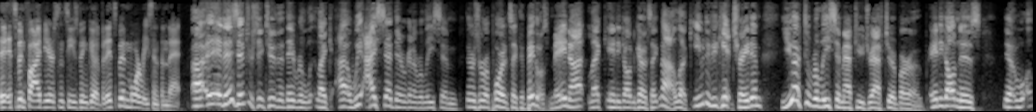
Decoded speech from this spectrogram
it's been five years since he's been good, but it's been more recent than that. Uh, it is interesting too that they re- like uh, we I said they were going to release him. There was a report. It's like the Bengals may not let Andy Dalton go. It's like nah, look, even if you can't trade him, you have to release him after you draft Joe Burrow. Andy Dalton is you know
